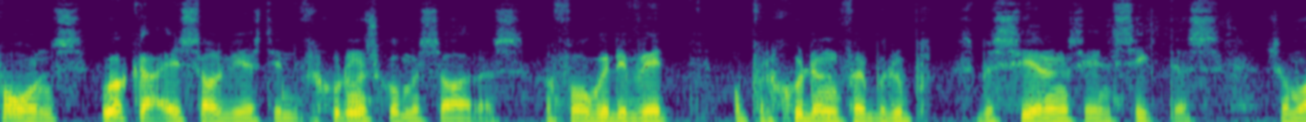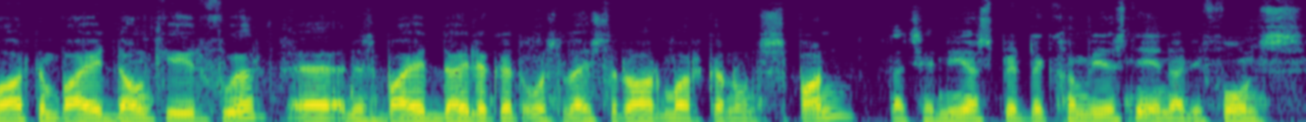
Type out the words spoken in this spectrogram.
fonds ook 'n eis sal wees teen die vergoedingskommissaris gevolge die wet op vergoeding vir beroepsbeserings en siektes. So Martin, baie dankie hiervoor. Uh, en dit is baie duidelik dat ons luisteraar maar kan ontspan dat sy nie aanspreeklik gaan wees nie en dat die fonds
